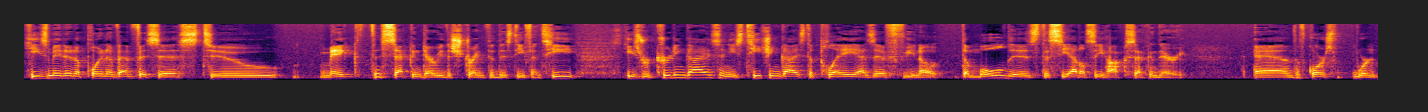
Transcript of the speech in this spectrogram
he's made it a point of emphasis to make the secondary the strength of this defense. He he's recruiting guys and he's teaching guys to play as if you know the mold is the Seattle Seahawks secondary, and of course we're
